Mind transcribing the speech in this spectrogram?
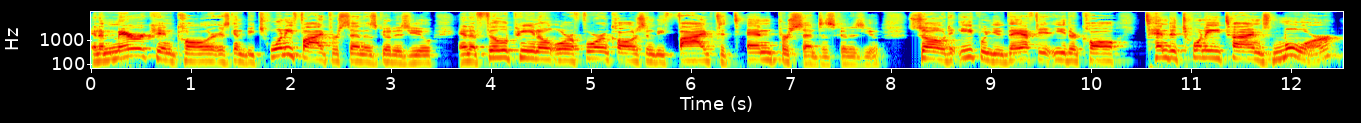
An American caller is going to be 25% as good as you. And a Filipino or a foreign caller is going to be five to 10% as good as you. So to equal you, they have to either call 10 to 20 times more,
